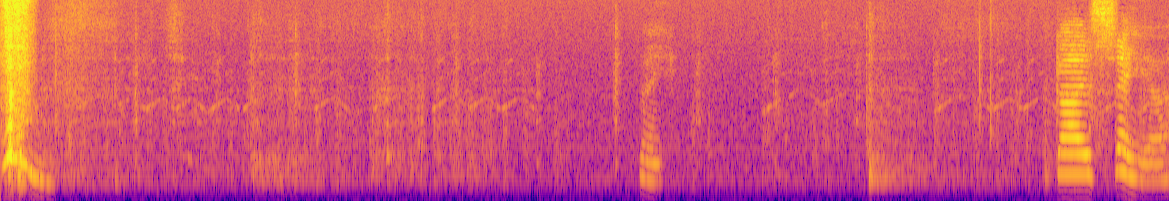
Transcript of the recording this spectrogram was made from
right. Guys, stay here.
